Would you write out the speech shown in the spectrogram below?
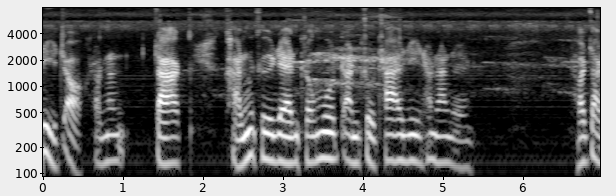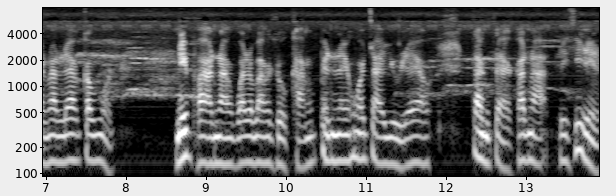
ดีดออกเท่านั้นจากขันคือแดนสมมุติอันสุดท้ายนี้เท่านั้นเองพอจากนั้นแล้วก็หมด นิพพานังวรบังสุขขังเป็นในหัวใจอยู่แล้ว ตั้งแต่ขณะที่กิเลส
